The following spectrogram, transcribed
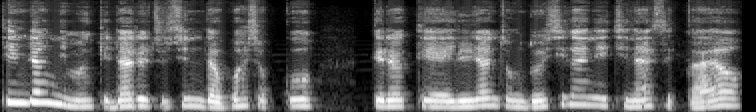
팀장님은 기다려주신다고 하셨고 그렇게 1년 정도 시간이 지났을까요?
